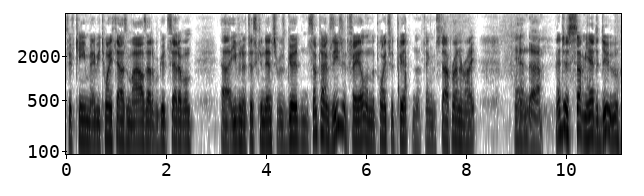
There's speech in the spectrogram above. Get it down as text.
15, maybe 20,000 miles out of a good set of them, uh, even if this condenser was good. And sometimes these would fail and the points would pit and the thing would stop running right. And uh, that's just something you had to do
